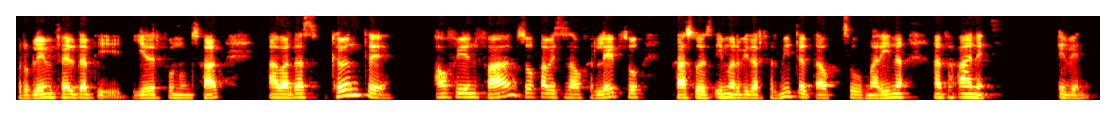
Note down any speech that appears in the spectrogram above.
Problemfelder, die jeder von uns hat. Aber das könnte auf jeden Fall, so habe ich es auch erlebt, so hast du es immer wieder vermittelt, auch zu Marina, einfach eine eben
